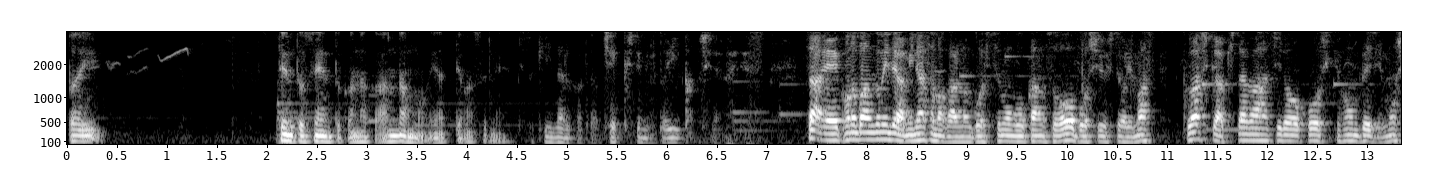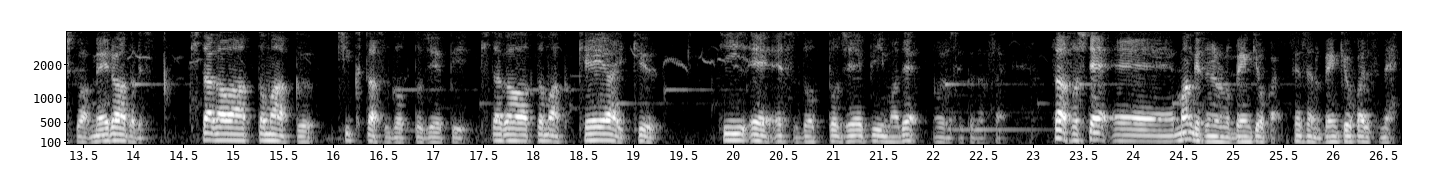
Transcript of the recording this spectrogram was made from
ぱい、天と線とかなんかあんなんもやってますね。ちょっと気になる方はチェックしてみるといいかもしれないです。さあ、えーこの番組では皆様からのご質問ご感想を募集しております。詳しくは北川八郎公式ホームページもしくはメールアドレス、北川アットマーク、キクタス .jp、北川アットマーク、KIQTAS.jp までお寄せください。さあ、そして、えー満月の夜の勉強会、先生の勉強会ですね、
